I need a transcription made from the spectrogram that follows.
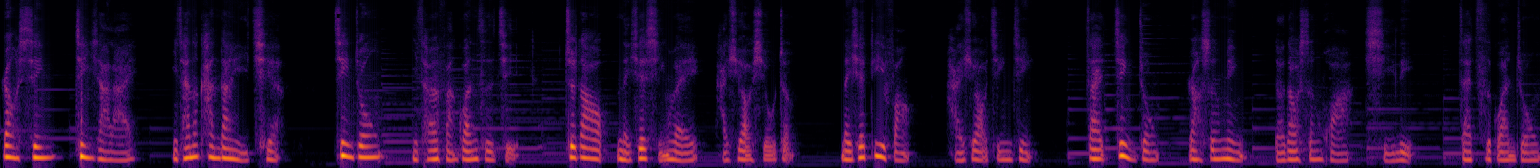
让心静下来，你才能看淡一切。静中，你才会反观自己，知道哪些行为还需要修正，哪些地方还需要精进。在静中，让生命得到升华洗礼；在自观中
